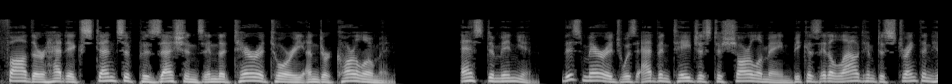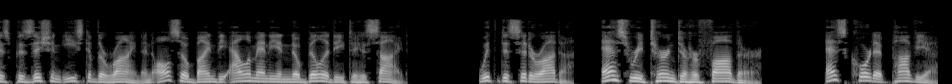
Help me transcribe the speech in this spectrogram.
father had extensive possessions in the territory under Carloman's dominion. This marriage was advantageous to Charlemagne because it allowed him to strengthen his position east of the Rhine and also bind the Alemannian nobility to his side. With Desiderata's return to her father court at Pavia,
